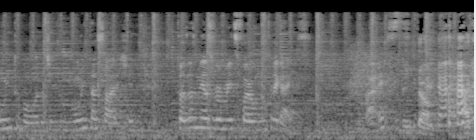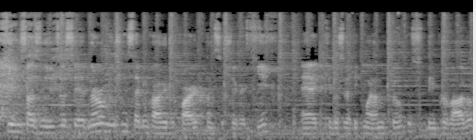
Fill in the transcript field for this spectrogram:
muito boas, eu tive muita sorte. Todas as minhas roommates foram muito legais. Mas. Então, aqui nos Estados Unidos você normalmente recebe um colega de quarto quando você chega aqui, é que você vai ter que morar no campus, bem provável.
